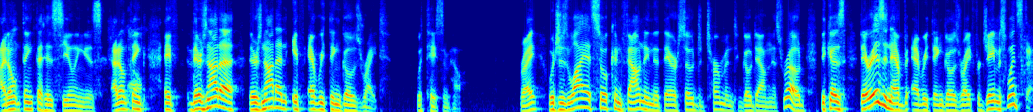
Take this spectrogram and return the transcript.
I don't think that his ceiling is. I don't no. think if there's not a there's not an if everything goes right. with Taysom Hill, right? Which is why it's so confounding that they're so determined to go down this road because there isn't ev- everything goes right for Jameis Winston.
